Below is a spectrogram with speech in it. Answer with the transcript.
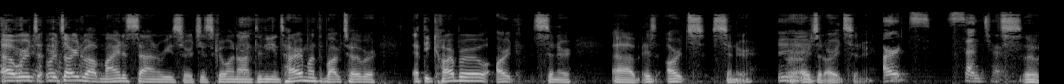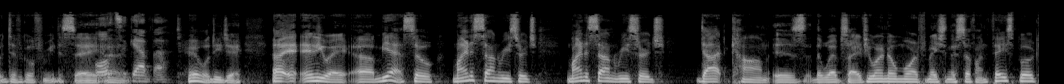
Uh, we're, t- we're talking about Minus Sound Research. It's going on through the entire month of October at the Carrboro Art Center. Uh, is Arts Center or Arts at Art Center? Arts Center. So difficult for me to say. All Uh, together. terrible DJ. Uh, anyway, um, yeah, so minus sound research. Minus Sound Research, minussoundresearch.com is the website. If you want to know more information, there's stuff on Facebook.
